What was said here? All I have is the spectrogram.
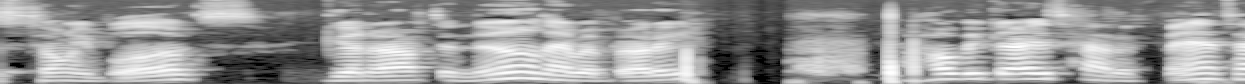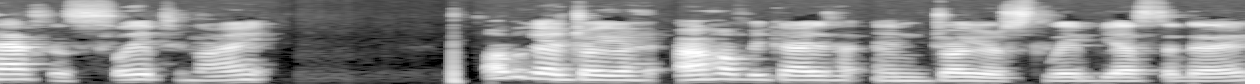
Is Tony Vlogs. Good afternoon, everybody. I hope you guys had a fantastic sleep tonight. I hope you guys enjoy your. I hope you guys enjoy your sleep yesterday.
